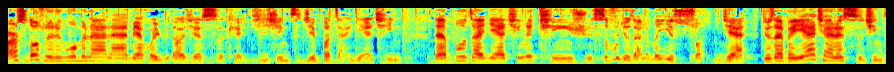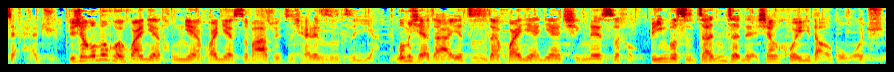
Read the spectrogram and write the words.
二十多岁的我们呢，难免会遇到一些时刻，提醒自己不再年轻。但不再年轻的情绪，似乎就在那么一瞬间，就在被眼前的事情占据。就像我们会怀念童年、怀念十八岁之前的日子一样，我们现在也只是在怀念年轻的时候，并不是真正的想回到过去。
